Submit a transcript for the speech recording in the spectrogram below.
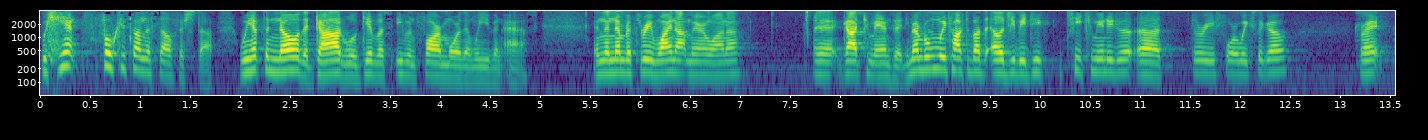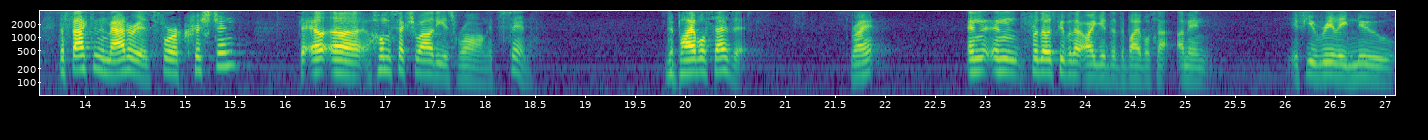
We can't focus on the selfish stuff. We have to know that God will give us even far more than we even ask. And then, number three, why not marijuana? Uh, God commands it. You remember when we talked about the LGBT community uh, three, four weeks ago? Right? The fact of the matter is, for a Christian, the, uh, homosexuality is wrong. It's sin. The Bible says it. Right? And, and for those people that argue that the Bible's not, I mean, if you really knew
